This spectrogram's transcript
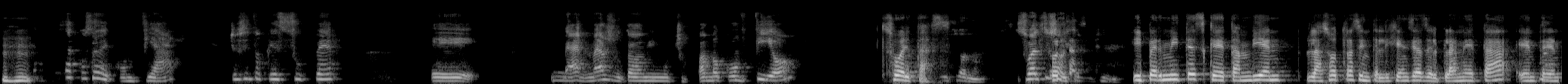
Esa cosa de confiar, yo siento que es súper, eh, me, ha, me ha resultado a mí mucho. Cuando confío, Sueltas. Sueltas. suelto. Y permites que también las otras inteligencias del planeta entren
